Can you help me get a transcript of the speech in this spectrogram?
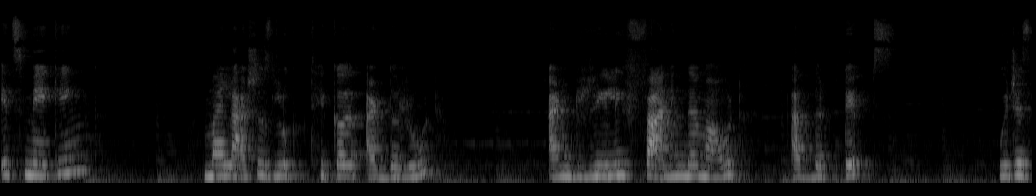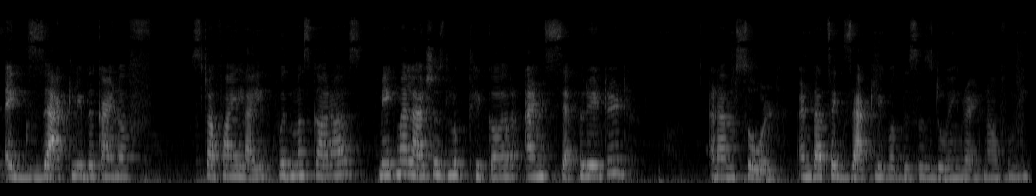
It's making my lashes look thicker at the root and really fanning them out at the tips which is exactly the kind of stuff I like with mascaras. Make my lashes look thicker and separated and I'm sold and that's exactly what this is doing right now for me.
